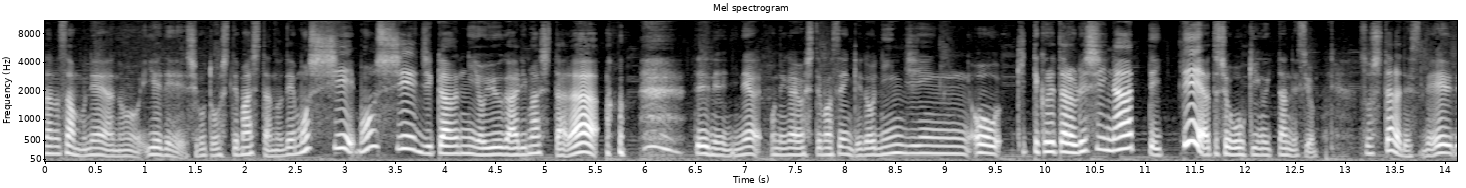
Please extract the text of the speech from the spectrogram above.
旦那さんもねあの家で仕事をしてましたのでもしもし時間に余裕がありましたら 丁寧にねお願いはしてませんけど人参を切ってくれたら嬉しいなって言って私はウォーキング行ったんですよ。そしたらですね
